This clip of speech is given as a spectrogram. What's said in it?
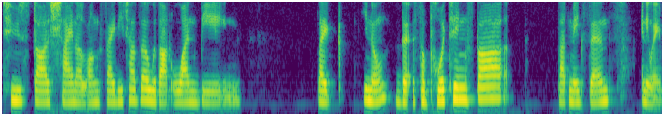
two stars shine alongside each other without one being, like, you know, the supporting star? That makes sense. Anyway,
